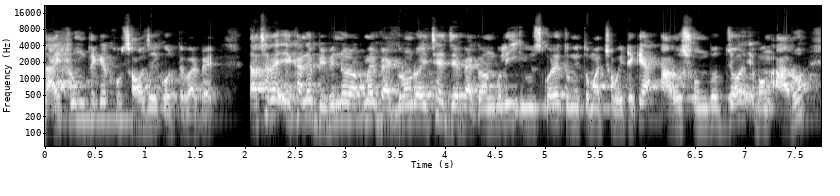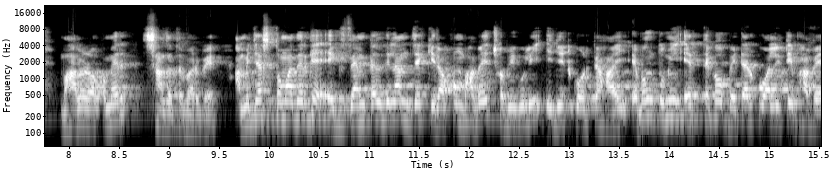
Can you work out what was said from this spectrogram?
লাইট রুম থেকে খুব সহজেই করতে পারবে। তাছাড়া এখানে বিভিন্ন রকমের ব্যাকগ্রাউন্ড রয়েছে, যে ব্যাকগ্রাউন্ডগুলি ইউজ করে তুমি তোমার ছবিটাকে আরও সৌন্দর্য এবং আরও ভালো রকমের সাজাতে পারবে। আমি জাস্ট তোমাদেরকে এক্সাম্পল দিলাম যে কীরকমভাবে ছবিগুলি এডিট করতে হয় এবং তুমি এর থেকেও বেটার কোয়ালিটিভাবে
